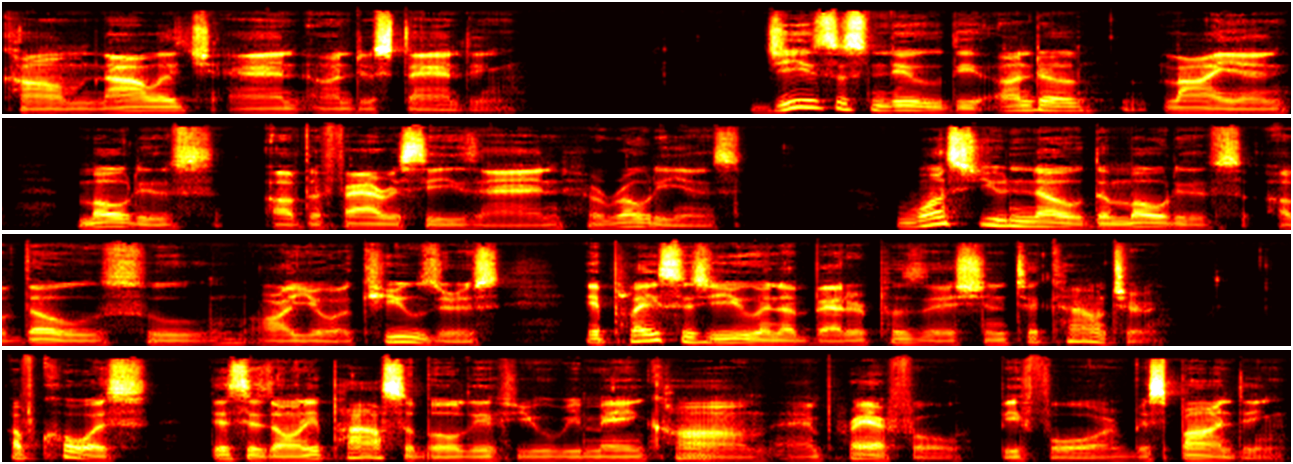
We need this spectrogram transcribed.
come knowledge and understanding. Jesus knew the underlying motives of the Pharisees and Herodians. Once you know the motives of those who are your accusers, it places you in a better position to counter. Of course, this is only possible if you remain calm and prayerful before responding.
